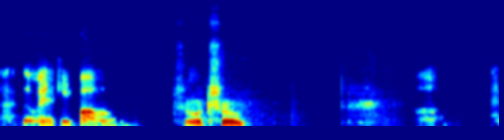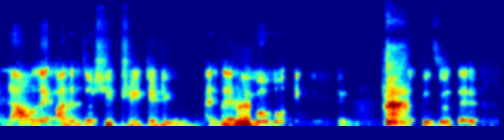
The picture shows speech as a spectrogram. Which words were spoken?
That's the mental power. True. True. Uh, and now, like Anant Joshi treated you, and then mm-hmm. you were working with him as a physiotherapist,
